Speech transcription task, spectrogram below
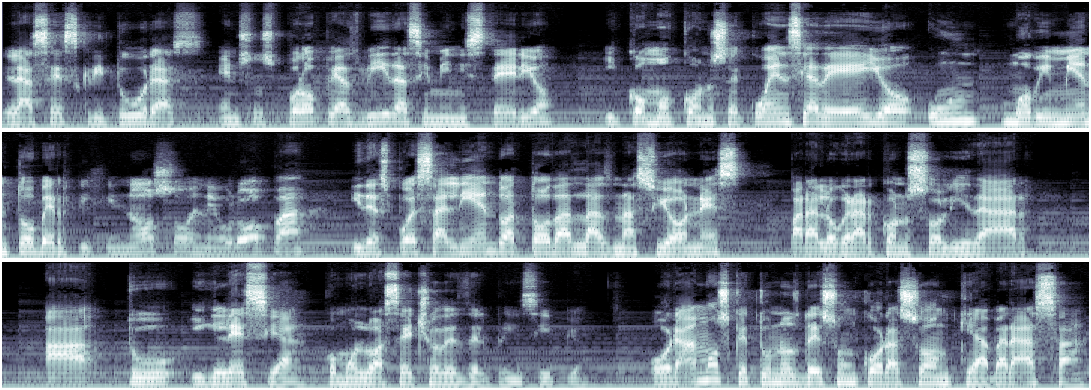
las escrituras en sus propias vidas y ministerio y como consecuencia de ello un movimiento vertiginoso en Europa y después saliendo a todas las naciones para lograr consolidar a tu iglesia como lo has hecho desde el principio. Oramos que tú nos des un corazón que abraza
